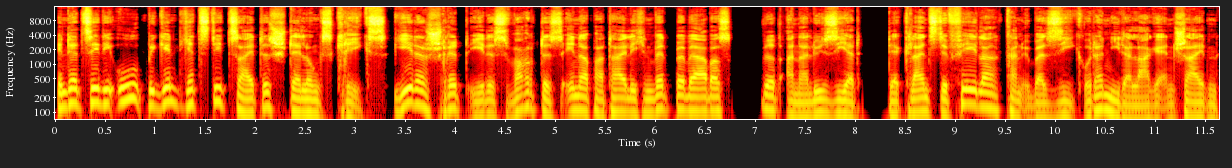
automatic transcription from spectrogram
In der CDU beginnt jetzt die Zeit des Stellungskriegs. Jeder Schritt, jedes Wort des innerparteilichen Wettbewerbers wird analysiert. Der kleinste Fehler kann über Sieg oder Niederlage entscheiden.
